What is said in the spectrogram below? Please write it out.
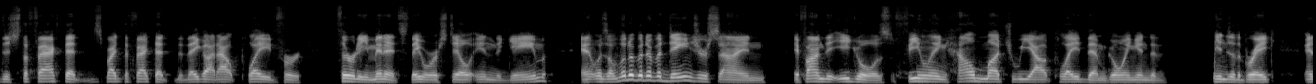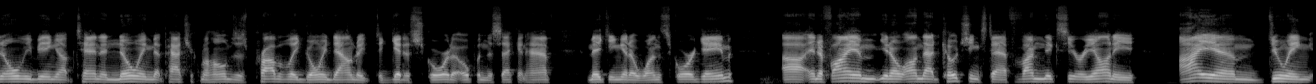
just the fact that despite the fact that they got outplayed for 30 minutes, they were still in the game. And it was a little bit of a danger sign if I'm the Eagles, feeling how much we outplayed them going into into the break and only being up 10 and knowing that Patrick Mahomes is probably going down to, to get a score to open the second half, making it a one score game. Uh, and if I am, you know, on that coaching staff, if I'm Nick Sirianni, I am doing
